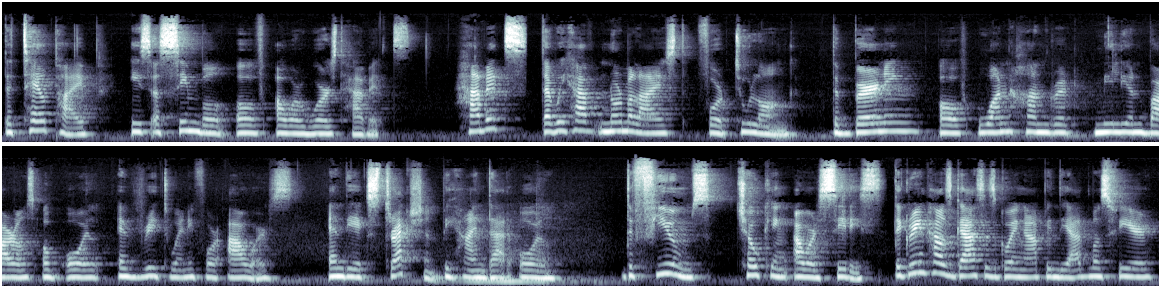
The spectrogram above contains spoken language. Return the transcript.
The tailpipe is a symbol of our worst habits, habits that we have normalized for too long the burning of 100 million barrels of oil every 24 hours and the extraction behind that oil, the fumes choking our cities, the greenhouse gases going up in the atmosphere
